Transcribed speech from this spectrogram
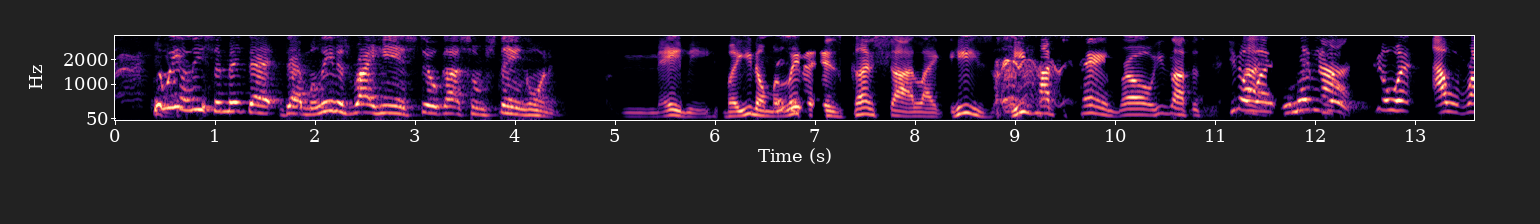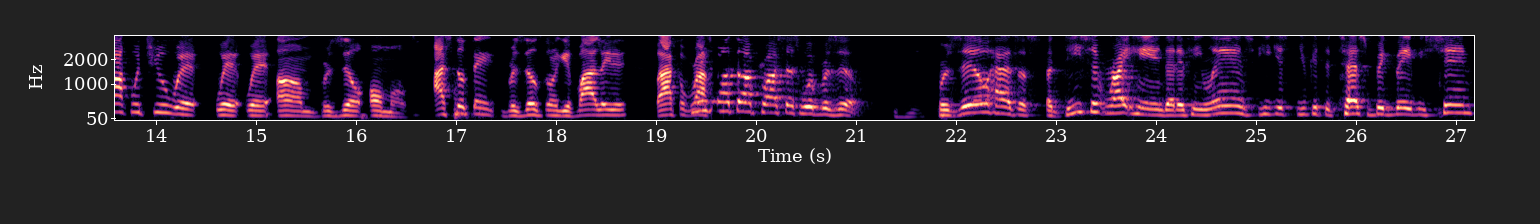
Can we at least admit that that Molina's right hand still got some sting on it? Maybe, but you know, Molina is gunshot. Like he's he's not the same, bro. He's not this. You know what? well, maybe Nah. You know what? I would rock with you with with with um Breazeale almost. I still think Breazeale's going to get violated, but I could rock. Here's my thought process with Breazeale. Breazeale has a, a decent right hand that if he lands, he gets you get to test Big Baby's chin,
